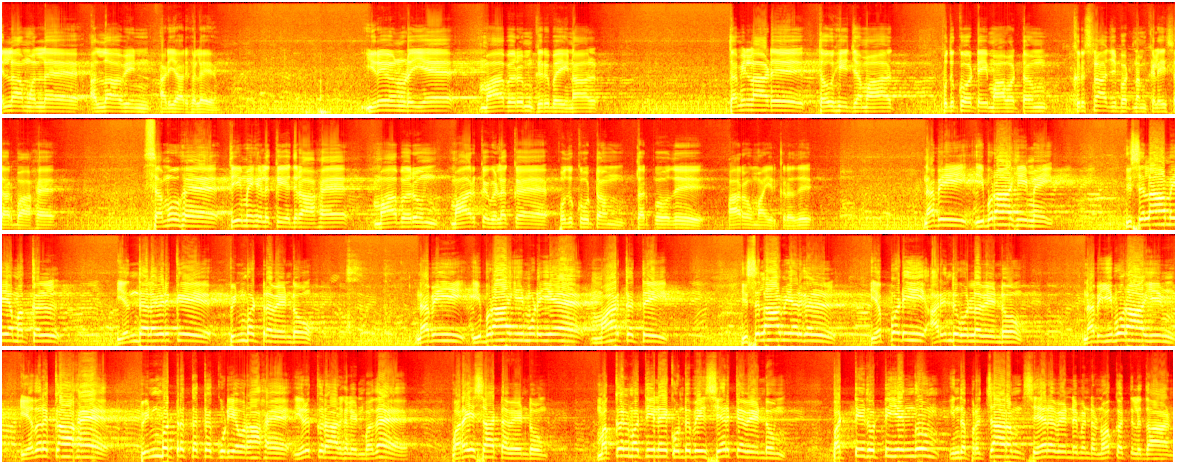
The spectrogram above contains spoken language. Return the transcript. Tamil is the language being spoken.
எல்லாம் வல்ல அல்லாவின் அடியார்களே இறைவனுடைய மாபெரும் கிருபையினால் தமிழ்நாடு தௌஹி ஜமாத் புதுக்கோட்டை மாவட்டம் கிருஷ்ணாஜிபட்டினம் கிளை சார்பாக சமூக தீமைகளுக்கு எதிராக மாபெரும் மார்க்க விளக்க பொதுக்கூட்டம் தற்போது ஆரம்பமாயிருக்கிறது. நபி இப்ராஹீமை இஸ்லாமிய மக்கள் எந்த அளவிற்கு பின்பற்ற வேண்டும்? நபி இப்ராஹிமுடைய மார்க்கத்தை இஸ்லாமியர்கள் எப்படி அறிந்து கொள்ள வேண்டும்? நபி இப்ராஹிம் எதற்காக பின்பற்றத்தக்க கூடியவராக இருக்கிறார்கள் என்பதை பறைசாட்ட வேண்டும். மக்கள் மத்தியிலே கொண்டு போய் சேர்க்க வேண்டும். பட்டி தொட்டி எங்கும் இந்த பிரச்சாரம் சேர வேண்டும் என்ற நோக்கத்தில்தான்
